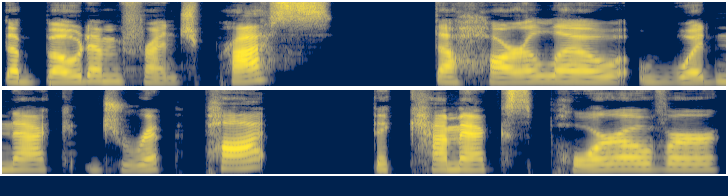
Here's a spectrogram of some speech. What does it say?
the Bodum French Press, the Hario Woodneck Drip Pot, the Chemex Pour Over,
